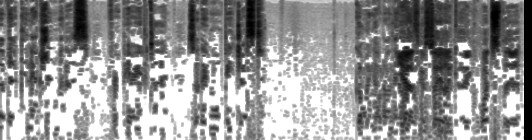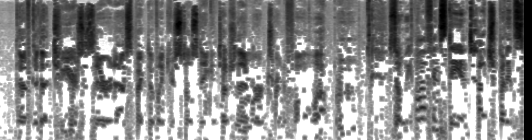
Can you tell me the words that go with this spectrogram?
have that connection with us for a period of time. So they won't be just going out on their Yeah, I was gonna say, like, like, what's the after that two years? Is there an aspect of like you're still staying in touch with them or trying to follow up? Or, So we often stay in touch, but it's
